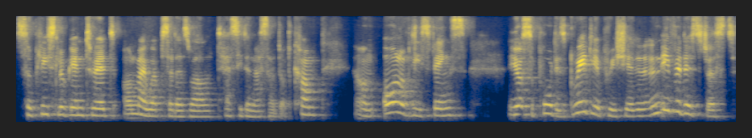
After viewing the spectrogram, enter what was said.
So please look into it on my website as well, tessiedenassau.com. On all of these things, your support is greatly appreciated. And if it is just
